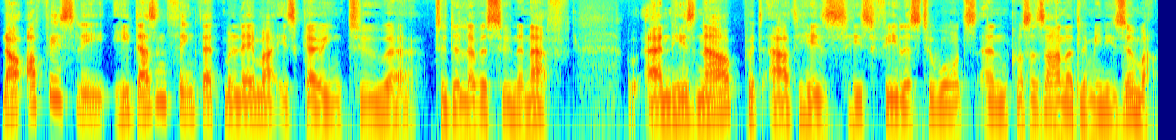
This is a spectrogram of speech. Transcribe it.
Now, obviously, he doesn't think that Malema is going to, uh, to deliver soon enough. And he's now put out his, his feelers towards Nkosazana Dlamini Zuma.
